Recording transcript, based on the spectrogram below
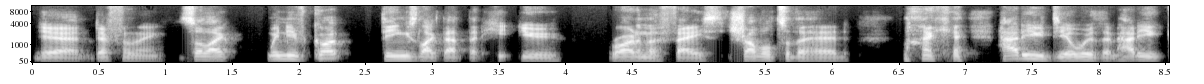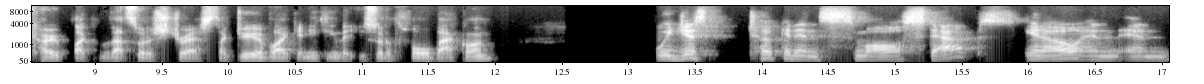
Yeah, definitely. So like when you've got things like that that hit you right in the face, shovel to the head, like how do you deal with them how do you cope like with that sort of stress like do you have like anything that you sort of fall back on we just took it in small steps you know and and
